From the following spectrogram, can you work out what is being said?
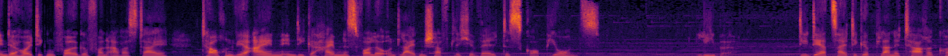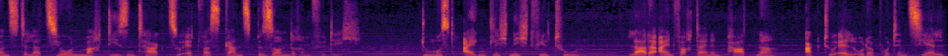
In der heutigen Folge von Avastai tauchen wir ein in die geheimnisvolle und leidenschaftliche Welt des Skorpions. Liebe. Die derzeitige planetare Konstellation macht diesen Tag zu etwas ganz Besonderem für dich. Du musst eigentlich nicht viel tun. Lade einfach deinen Partner, aktuell oder potenziell,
